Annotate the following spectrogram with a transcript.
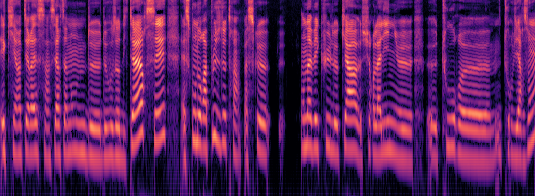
et qui intéresse un certain nombre de, de vos auditeurs, c'est est-ce qu'on aura plus de trains? Parce que on a vécu le cas sur la ligne euh, euh, Tour, euh, Tour Vierzon,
